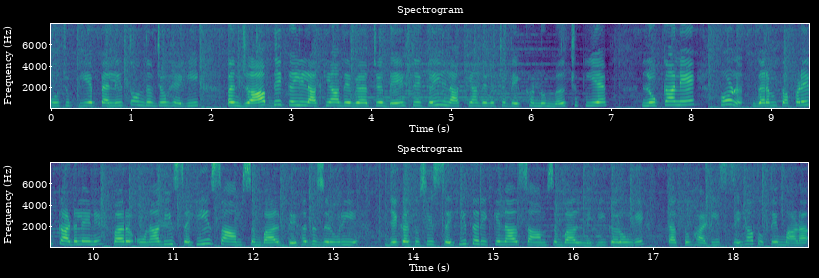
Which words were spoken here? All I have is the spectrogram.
ਹੋ ਚੁੱਕੀ ਹੈ। ਪਹਿਲੀ ਧੁੰਦ ਜੋ ਹੈਗੀ ਪੰਜਾਬ ਦੇ ਕਈ ਇਲਾਕਿਆਂ ਦੇ ਵਿੱਚ, ਦੇਸ਼ ਦੇ ਕਈ ਇਲਾਕਿਆਂ ਦੇ ਵਿੱਚ ਦੇਖਣ ਨੂੰ ਮਿਲ ਚੁੱਕੀ ਹੈ। ਲੋਕਾਂ ਨੇ ਹੁਣ ਗਰਮ ਕੱਪੜੇ ਕੱਢ ਲਏ ਨੇ, ਪਰ ਉਹਨਾਂ ਦੀ ਸਹੀ ਸਾਂਭ ਸੰਭਾਲ ਬੇहद ਜ਼ਰੂਰੀ ਹੈ। ਜੇਕਰ ਤੁਸੀਂ ਸਹੀ ਤਰੀਕੇ ਨਾਲ ਸਾਂਭ ਸੰਭਾਲ ਨਹੀਂ ਕਰੋਗੇ, ਤਾਂ ਤੁਹਾਡੀ ਸਿਹਤ ਉੱਤੇ ਮਾੜਾ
